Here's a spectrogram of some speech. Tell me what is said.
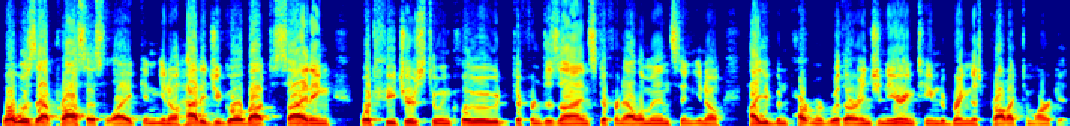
What was that process like? And, you know, how did you go about deciding what features to include, different designs, different elements, and, you know, how you've been partnered with our engineering team to bring this product to market?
